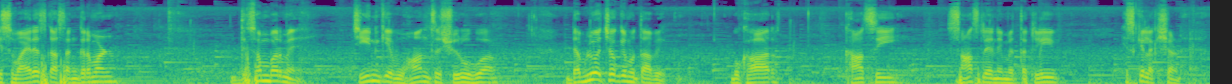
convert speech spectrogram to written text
इस वायरस का संक्रमण दिसंबर में चीन के वुहान से शुरू हुआ। डब्ल्यूएचओ के मुताबिक बुखार, खांसी, सांस लेने में तकलीफ़, इसके लक्षण हैं।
